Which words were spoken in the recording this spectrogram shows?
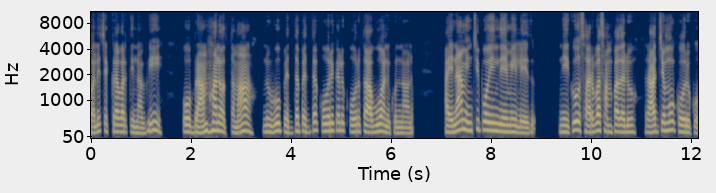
బలిచక్రవర్తి నవ్వి ఓ బ్రాహ్మణోత్తమా! నువ్వు పెద్ద పెద్ద కోరికలు కోరుతావు అనుకున్నాను. అయినా మించిపోయిందేమీ లేదు. నీకు సర్వ సంపదలు, రాజ్యము కోరుకో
